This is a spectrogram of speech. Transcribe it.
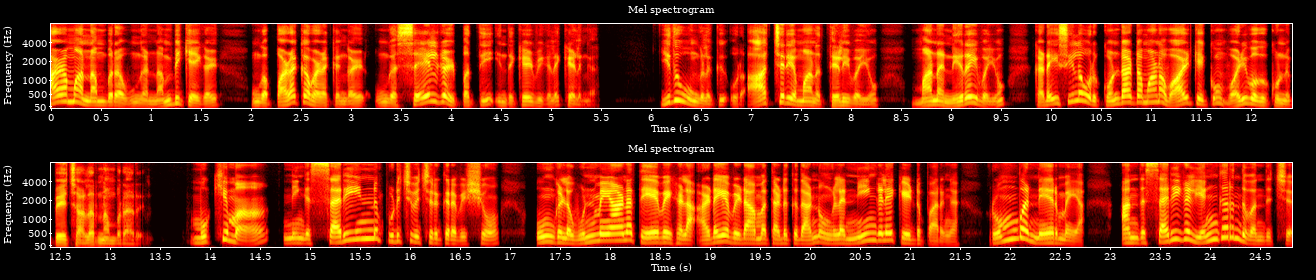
ஆழமா நம்புற உங்க நம்பிக்கைகள் உங்க பழக்க வழக்கங்கள் உங்க செயல்கள் பத்தி இந்த கேள்விகளை கேளுங்க. இது உங்களுக்கு ஒரு ஆச்சரியமான தெளிவையும் மன நிறைவையும் கடைசியில ஒரு கொண்டாட்டமான வாழ்க்கைக்கும் வழிவகுக்கும்னு பேச்சாளர் நம்புறாரு. முக்கியமா நீங்க சரின்னு புடிச்சு வச்சிருக்கிற விஷயம் உங்கள உண்மையான தேவைகளை அடைய விடாம தடுக்குதான்னு உங்களை நீங்களே கேட்டு பாருங்க. ரொம்ப நேர்மையா. அந்த சரிகள் எங்கிருந்து வந்துச்சு?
